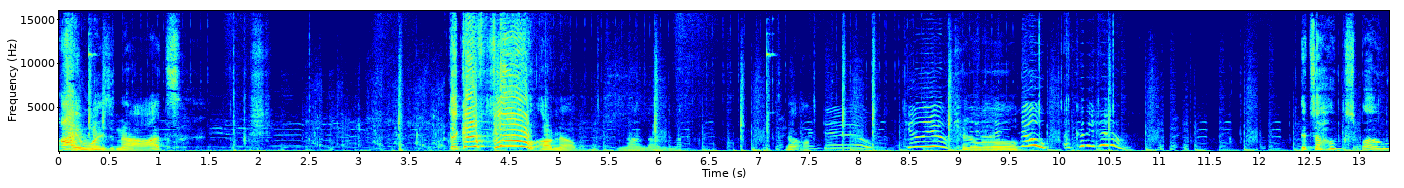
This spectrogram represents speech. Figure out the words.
I was not. The guy flew! Oh no. No, no, no. No. I do. Kill you. Kill. I- I- no, I couldn't hit him. It's a hoax, Bo.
